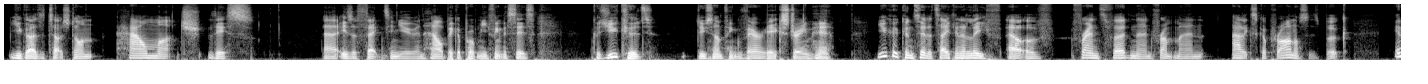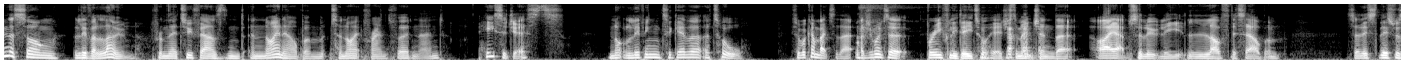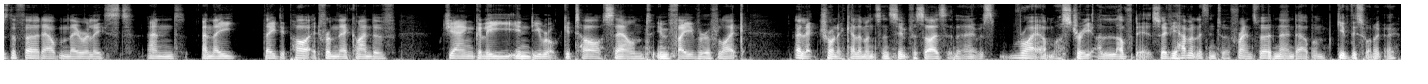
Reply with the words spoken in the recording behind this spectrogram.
you guys have touched on how much this uh, is affecting you and how big a problem you think this is. Because you could do something very extreme here. You could consider taking a leaf out of Franz Ferdinand frontman Alex Kapranos' book. In the song Live Alone from their 2009 album Tonight Franz Ferdinand, he suggests not living together at all. So we'll come back to that. I just want to briefly detour here just to mention that I absolutely love this album. So this this was the third album they released, and and they they departed from their kind of jangly indie rock guitar sound in favour of like electronic elements and synthesizers, and it was right up my street. I loved it. So if you haven't listened to a Franz Ferdinand album, give this one a go.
